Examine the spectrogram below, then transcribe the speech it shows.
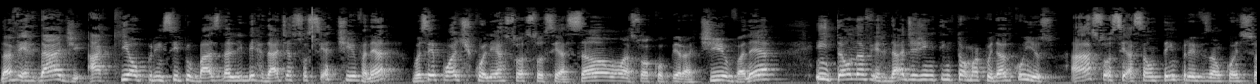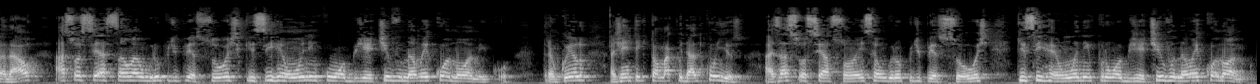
Na verdade, aqui é o princípio base da liberdade associativa, né? Você pode escolher a sua associação, a sua cooperativa, né? Então, na verdade, a gente tem que tomar cuidado com isso. A associação tem previsão constitucional, a associação é um grupo de pessoas que se reúnem com um objetivo não econômico. Tranquilo? A gente tem que tomar cuidado com isso. As associações são um grupo de pessoas que se reúnem por um objetivo não econômico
